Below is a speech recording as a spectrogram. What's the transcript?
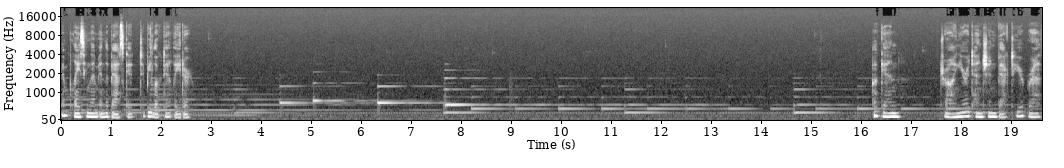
and placing them in the basket to be looked at later. Again, drawing your attention back to your breath,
